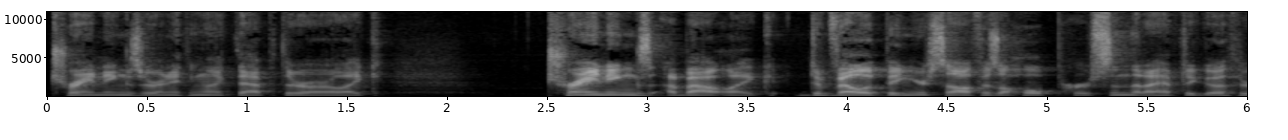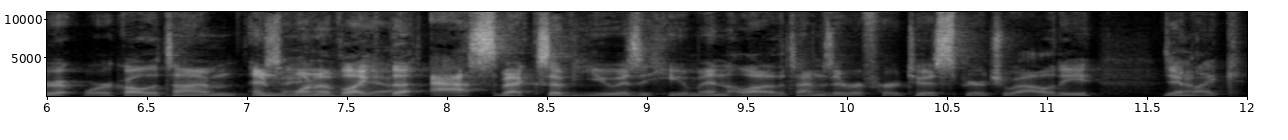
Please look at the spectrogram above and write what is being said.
trainings or anything like that, but there are like trainings about like developing yourself as a whole person that I have to go through at work all the time. And Same, one of like yeah. the aspects of you as a human, a lot of the times they refer to as spirituality. Yeah. And like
